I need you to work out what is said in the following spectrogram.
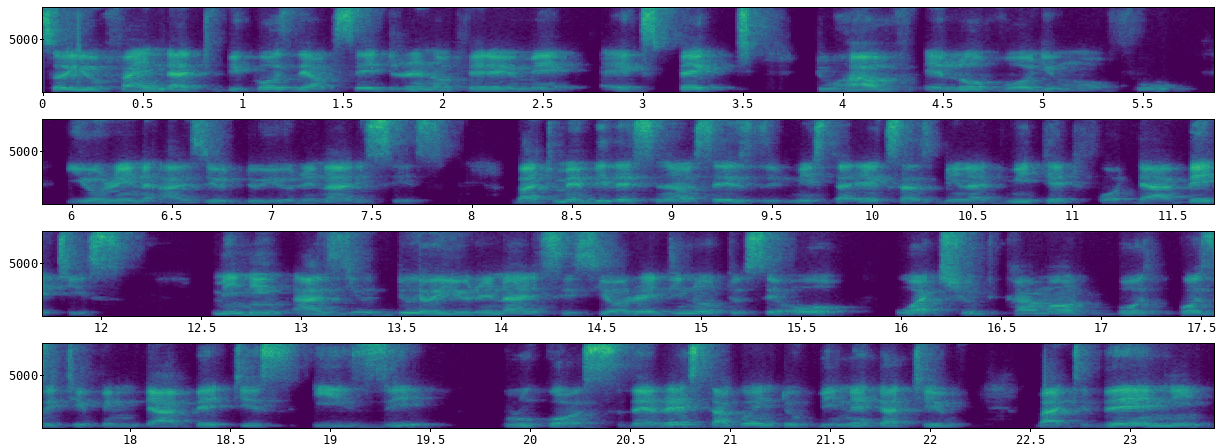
So you find that because they have said renal failure, you may expect to have a low volume of urine as you do urinalysis. But maybe the scenario says Mr. X has been admitted for diabetes, meaning as you do your urinalysis, you already know to say, oh, what should come out positive in diabetes is glucose. The rest are going to be negative, but then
